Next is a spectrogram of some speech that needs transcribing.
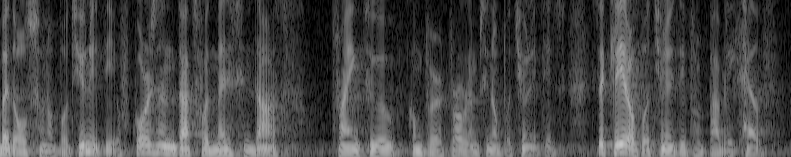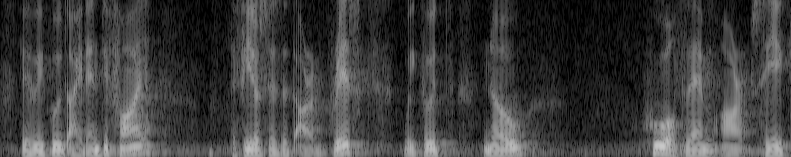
but also an opportunity, of course, and that's what medicine does, trying to convert problems in opportunities. It's a clear opportunity for public health. If we could identify the fetuses that are at risk, we could know who of them are sick,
